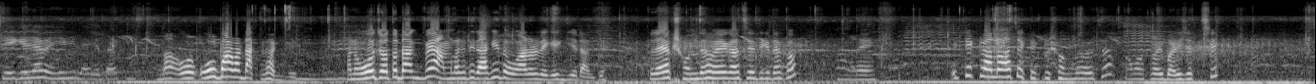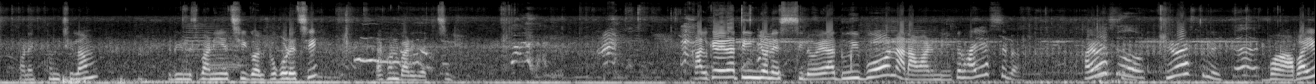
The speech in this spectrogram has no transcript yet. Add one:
জেগে যাবে হেভি লাগে না ও ও বারবার ডাকতে থাকবে। মানে ও যত ডাকবে আমরা যদি ডাকি তো ও আরও রেগে গিয়ে ডাকবে। তো যাই হোক সন্ধে হয়ে গেছে এদিকে দেখো। মানে একটু একটু আলো আছে একটু একটু সন্ধে হয়েছে। আমার সবাই বাড়ি যাচ্ছি। অনেকক্ষণ ছিলাম। রিলস বানিয়েছি গল্প করেছি। এখন বাড়ি যাচ্ছি। কালকে এরা তিনজন এসেছিল। এরা দুই বোন আর আমার মেয়ে। তোর ভাই এসেছিল? বাবা এ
